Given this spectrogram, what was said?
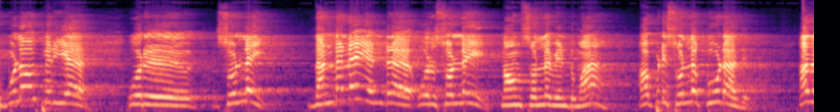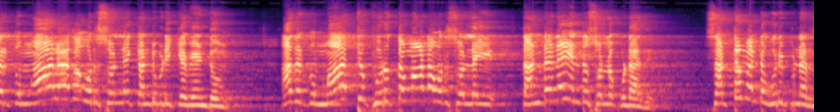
இவ்வளவு பெரிய ஒரு சொல்லை தண்டனை என்ற ஒரு சொல்லை நாம் சொல்ல வேண்டுமா? அப்படி சொல்லக்கூடாது. அதற்கு மாறாக ஒரு சொல்லை கண்டுபிடிக்க வேண்டும். அதற்கு மாற்று பொருத்தமான ஒரு சொல்லை தண்டனை என்று சொல்லக்கூடாது. சட்டமன்ற உறுப்பினர்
